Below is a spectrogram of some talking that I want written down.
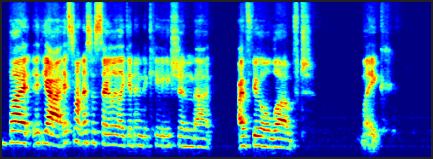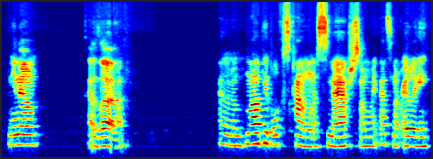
but it, yeah, it's not necessarily like an indication that I feel loved. Like, you know, cuz uh I don't know, a lot of people just kind of want to smash, so I'm like that's not really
